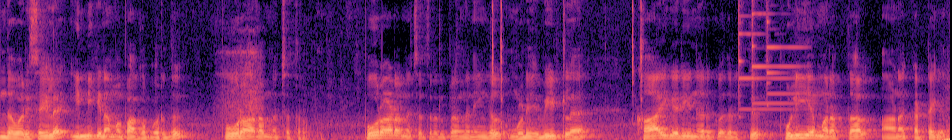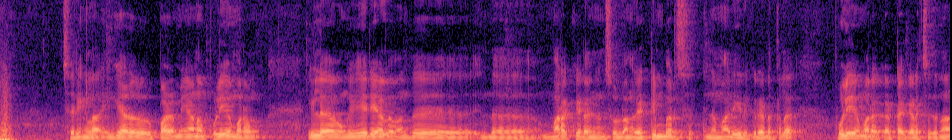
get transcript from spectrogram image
இந்த வரிசையில் இன்றைக்கி நம்ம பார்க்க போகிறது பூராடம் நட்சத்திரம். பூராடம் நட்சத்திரத்தில் பிறந்த நீங்கள் உங்களுடைய வீட்டில் காய்கறி நறுக்குவதற்கு புளிய மரத்தால் ஆன கட்டைகள். சரிங்களா? எங்கேயாவது ஒரு பழமையான புளிய மரம் இல்லை உங்கள் ஏரியாவில் வந்து இந்த மரக்கிடங்குன்னு சொல்லுவாங்க டிம்பர்ஸ் இந்த மாதிரி இருக்கிற இடத்துல புளிய மர கட்டை கிடச்சிதுன்னா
